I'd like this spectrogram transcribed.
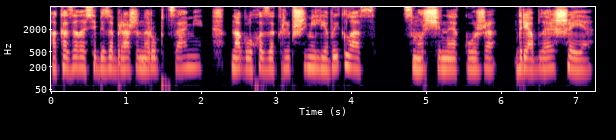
оказалось обезображено рубцами, наглухо закрывшими левый глаз. Сморщенная кожа, дряблая шея,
